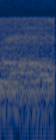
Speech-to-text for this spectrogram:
around.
